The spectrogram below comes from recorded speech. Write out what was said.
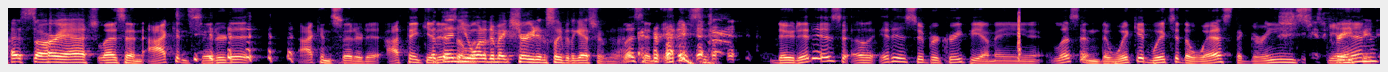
Sorry, Ash. Listen, I considered it. I considered it. I think it But is then you li- wanted to make sure you didn't sleep in the guest room tonight. Listen, it is, dude. It is. Uh, it is super creepy. I mean, listen, the Wicked Witch of the West, the green She's skin. dude.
